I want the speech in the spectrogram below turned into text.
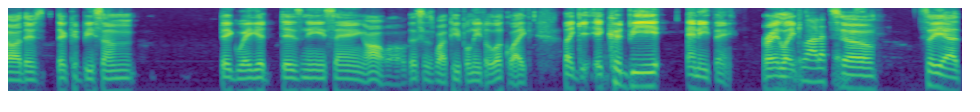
oh, there's there could be some big wig at Disney saying, oh well, this is what people need to look like. Like it could be anything, right? Like a lot of things. so so yeah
